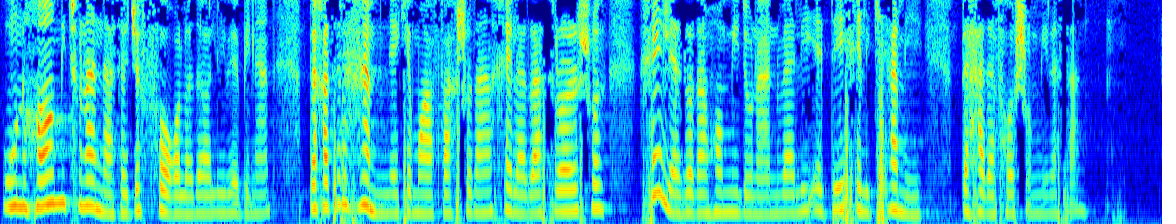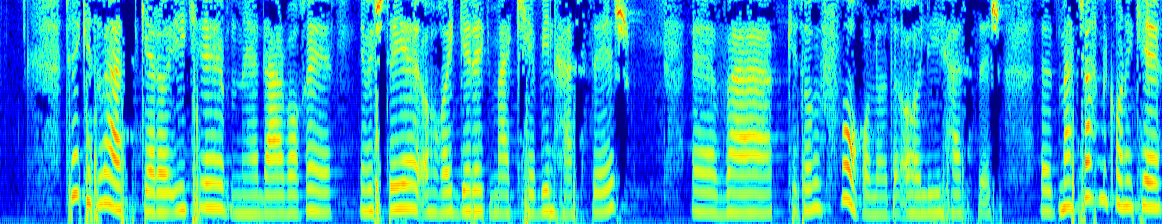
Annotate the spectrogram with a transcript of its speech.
اونها می‌تونن نتایج فوق العاده ببینن. به خاطر همینه که موفق شدن خیلی از اسرارش رو خیلی از آدم ها می‌دونن ولی عده خیلی کمی به هدفهاشون می‌رسن. توی کتاب اسگرایی که در واقع نوشته آقای گرگ مکوین هستش و کتاب فوق العاده عالی هستش. مطرح می‌کنه که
